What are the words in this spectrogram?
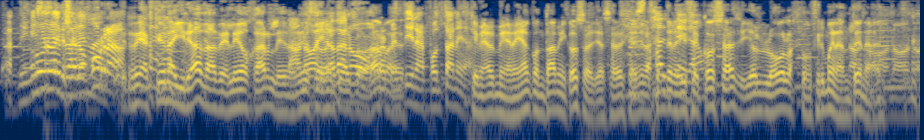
Ninguno es que se problema. ocurra. Reacción airada de Leo Harlem. No, no, irada momento del no, programa. repentina, espontánea. Que me, me habían contado mi cosa, ya sabes que a mí la Está gente me dice alterado. cosas y yo luego las confirmo en antena. ¿eh? no, no.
